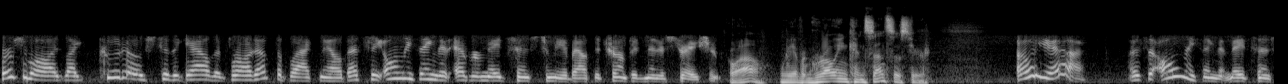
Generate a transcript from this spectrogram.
first of all, I'd like kudos to the gal that brought up the blackmail. That's the only thing that ever made sense to me about the Trump administration. Wow, we have a growing consensus here. Oh yeah, that's the only thing that made sense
